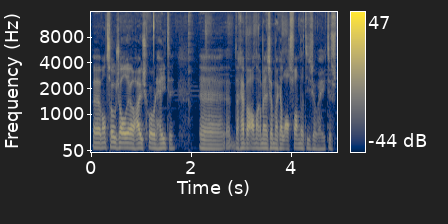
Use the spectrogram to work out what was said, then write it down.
want zo zal jouw huis gewoon heten. daar hebben andere mensen helemaal geen last van dat hij zo heet. Dus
